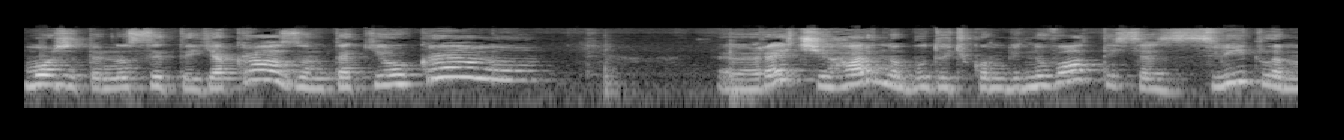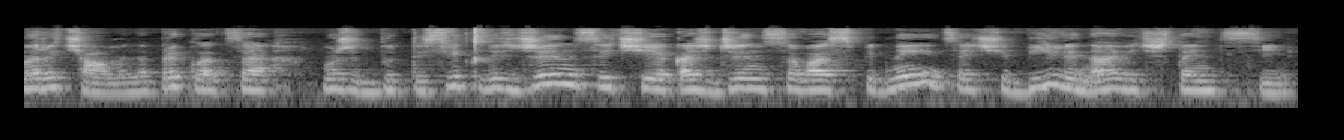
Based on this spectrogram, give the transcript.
Можете носити як разом, так і окремо. Е, Речі гарно будуть комбінуватися з світлими речами. Наприклад, це можуть бути світлі джинси, чи якась джинсова спідниця, чи білі навіть штанці.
